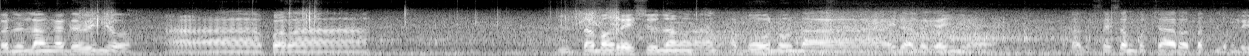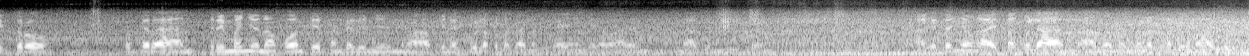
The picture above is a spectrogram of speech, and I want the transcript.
Ganun lang gagawin nyo. Ah, para yung tamang ratio ng abono na ilalagay nyo sa isang kutsara, tatlong litro. Pagkaraan, triman nyo ng konti, tanggalin nyo yung mga pinagbulaklakan na kaya yung ginawa natin dito. Nakita nyo, kahit tagulan, uh, mamumulaklak yung mga dito.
